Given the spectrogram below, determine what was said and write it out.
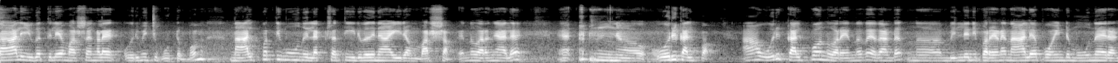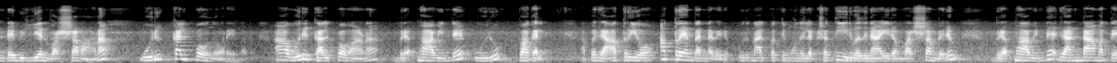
നാല് യുഗത്തിലെ വർഷങ്ങളെ ഒരുമിച്ച് കൂട്ടുമ്പം നാൽപ്പത്തി മൂന്ന് ലക്ഷത്തി ഇരുപതിനായിരം വർഷം എന്ന് പറഞ്ഞാൽ ഒരു കൽപ്പം. ആ ഒരു കൽപ്പം എന്ന് പറയുന്നത് ഏതാണ്ട് ബില്യനി പറയണേ നാല് പോയിന്റ് മൂന്ന് രണ്ട് ബില്യൺ വർഷമാണ് ഒരു കൽപ്പം എന്ന് പറയുന്നത്. ആ ഒരു കൽപ്പമാണ് ബ്രഹ്മാവിന്റെ ഒരു പകൽ. അപ്പോൾ രാത്രിയോ അത്രയും തന്നെ വരും. ഒരു നാൽപ്പത്തി മൂന്ന് ലക്ഷത്തി ഇരുപതിനായിരം വർഷം വരും ബ്രഹ്മാവിന്റെ രണ്ടാമത്തെ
